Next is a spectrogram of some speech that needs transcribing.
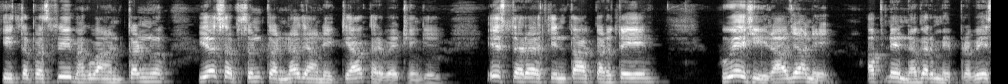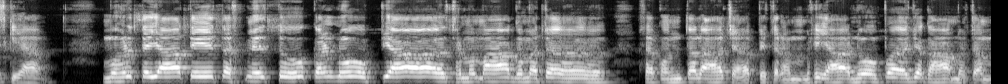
कि तपस्वी भगवान कर्ण यह सब सुनकर न जाने क्या कर बैठेंगे। इस तरह चिंता करते हुए ही राजा ने अपने नगर में प्रवेश किया। मुहूर्तयाते तस्मिस्तु कर्णोप्याश्रमगमत शकुंतला च पितरम ह्रियानोपजगामतम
